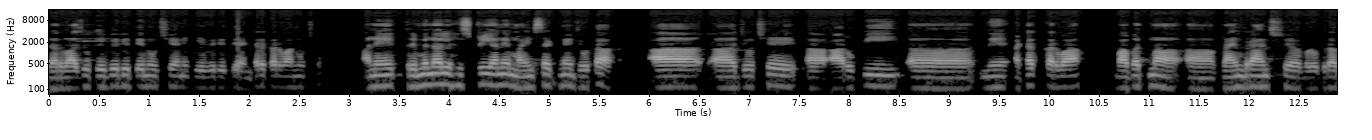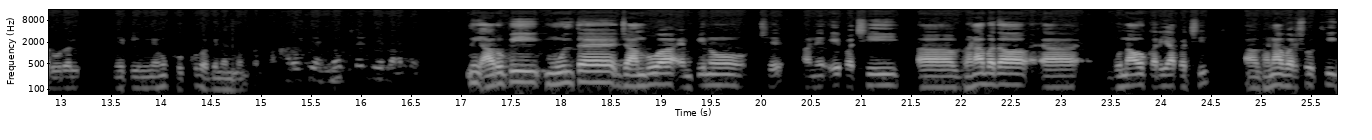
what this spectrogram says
દરવાજો કેવી રીતેનું છે અને કેવી રીતે એન્ટર કરવાનું છે. અને ક્રિમિનલ હિસ્ટ્રી અને માઇન્ડસેટને જોતા આ જો છે આરોપી ને અટક કરવા બાબતમાં ક્રાઇમ બ્રાન્ચ વડોદરા રૂરલની ટીમને હું ખૂબ ખૂબ અભિનંદન કરતો નહીં આરોપી મૂલત જાંબુઆ એમપીનો છે અને એ પછી ઘણા બધા ગુનાઓ કર્યા પછી ઘણા વર્ષોથી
